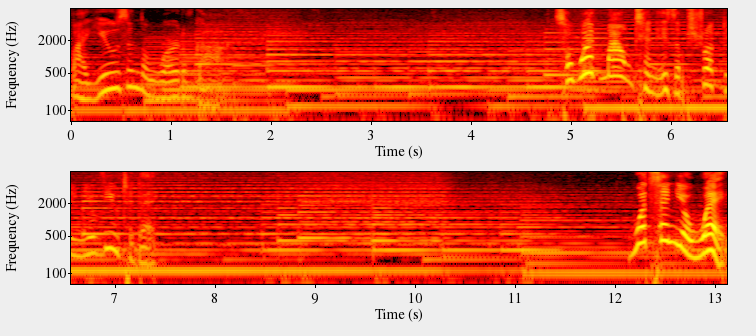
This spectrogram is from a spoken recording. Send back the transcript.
by using the Word of God. So, what mountain is obstructing your view today? What's in your way?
